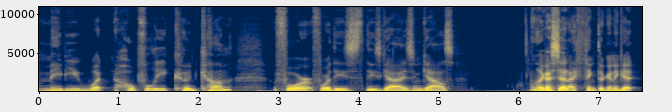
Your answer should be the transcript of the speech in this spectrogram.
maybe what hopefully could come for for these these guys and gals. Like I said, I think they're going to get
